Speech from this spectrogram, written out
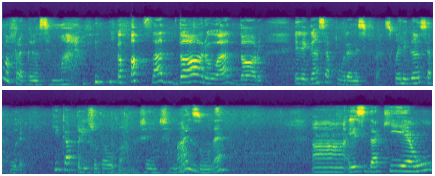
Uma fragrância maravilhosa, adoro, adoro. Elegância pura nesse frasco, elegância pura. Que capricho da Ohana, gente. Mais um, né? Ah, esse daqui é o.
